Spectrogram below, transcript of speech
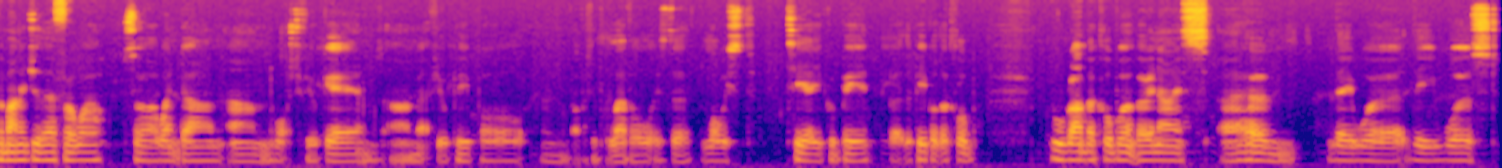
the manager there for a while. So I went down and watched a few games and met a few people. And obviously, the level is the lowest tier you could be in. But the people at the club who ran the club weren't very nice. Um, they were the worst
